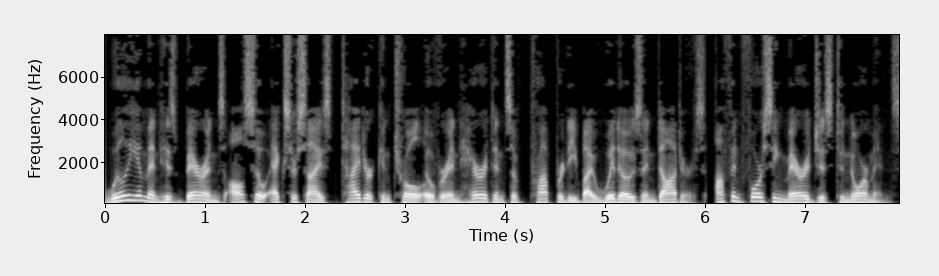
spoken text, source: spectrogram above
William and his barons also exercised tighter control over inheritance of property by widows and daughters, often forcing marriages to Normans.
